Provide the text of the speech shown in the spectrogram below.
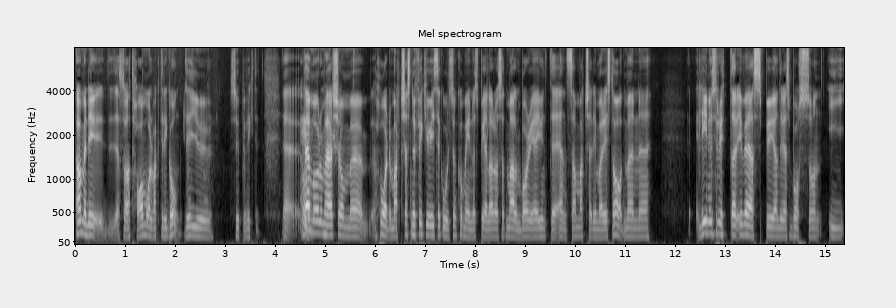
Ja men det är alltså att ha målvakter igång Det är ju superviktigt eh, mm. Vem av de här som eh, hårdmatchas Nu fick ju Isak Olsson komma in och spela då så att Malmborg är ju inte ensam matchad i Mariestad men eh, Linus Ryttar i Väsby, Andreas Bosson i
